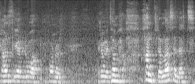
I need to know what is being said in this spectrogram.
Vi kan se ändå. Jag får nu. Jag ta med hantlarna istället.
